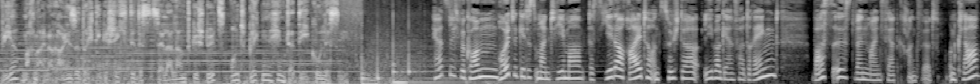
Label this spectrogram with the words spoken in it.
Wir machen eine Reise durch die Geschichte des Zeller Landgestüts und blicken hinter die Kulissen. Herzlich willkommen. Heute geht es um ein Thema, das jeder Reiter und Züchter lieber gern verdrängt. Was ist, wenn mein Pferd krank wird? Und klar,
